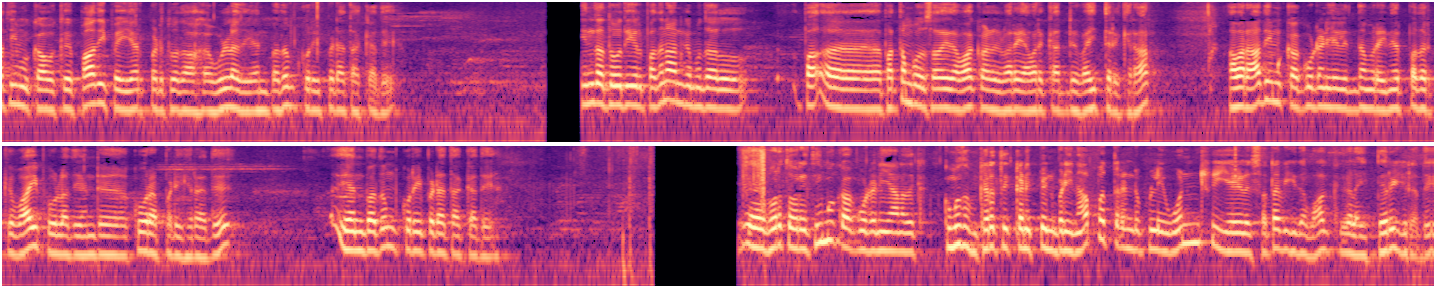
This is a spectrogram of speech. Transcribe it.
அதிமுகவுக்கு பாதிப்பை ஏற்படுத்துவதாக உள்ளது என்பதும் குறிப்பிடத்தக்கது. இந்த தொகுதியில் பதினான்கு முதல் ப பத்தொம்பது சதவீத வாக்காளர் வரை அவருக்கு அன்று வைத்திருக்கிறார். அவர் அதிமுக கூட்டணியில் இந்த முறை நிற்பதற்கு வாய்ப்பு உள்ளது என்று கூறப்படுகிறது என்பதும் குறிப்பிடத்தக்கது. பொறுத்தவரை திமுக கூட்டணியானது குமுதம் கருத்து கணிப்பின்படி நாற்பத்தி ரெண்டு புள்ளி ஒன்று ஏழு சதவிகித வாக்குகளை பெறுகிறது.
